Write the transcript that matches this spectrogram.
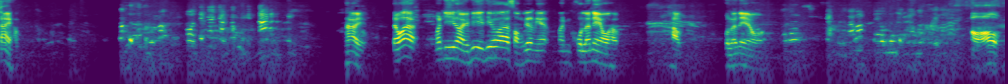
ใช่ครับ ก็คือถ้าสมมติว่าออนใกล้ๆกันก็คือเห็นหน้ากันทั้งปีใช่ แต่ว่ามันดีหน่อยพี่ที่ว่าสองเรื่องเนี้ย มันคนละแนวครับ ครับ คนละแนวแล้ วเราอยากรู้นะว่าแนวหนึ่งกับแนวหนึ่งอะไรบ้างอ๋อโอเค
